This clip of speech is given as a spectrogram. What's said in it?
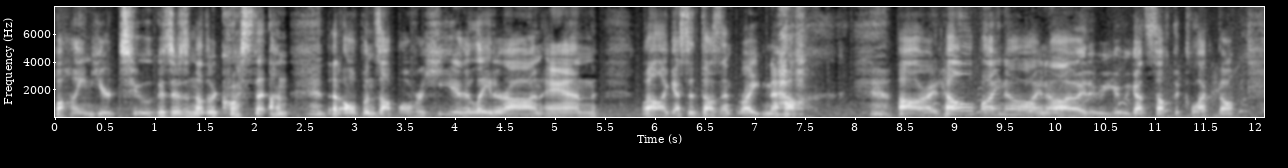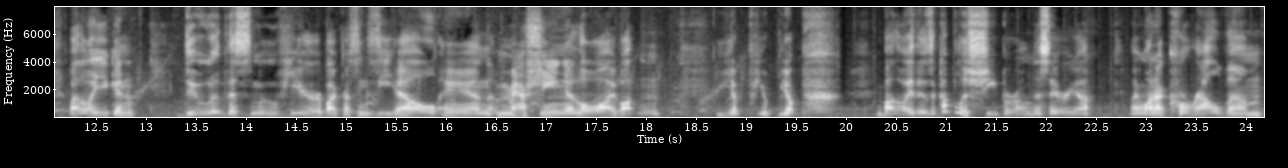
behind here too, because there's another quest that that opens up over here later on, and, well, I guess it doesn't right now. Alright, help, I know, I know, we, we got stuff to collect though. By the way, you can do this move here by pressing ZL and mashing the Y button. Yup, yup, yup. By the way, there's a couple of sheep around this area. I want to corral them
